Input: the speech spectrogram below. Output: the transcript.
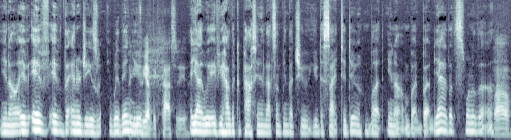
You know if if if the energy is within Like, you, if you have the capacity. yeah if you have the capacity and that's something that you you decide to do but you know but but yeah that's one of the Wow.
